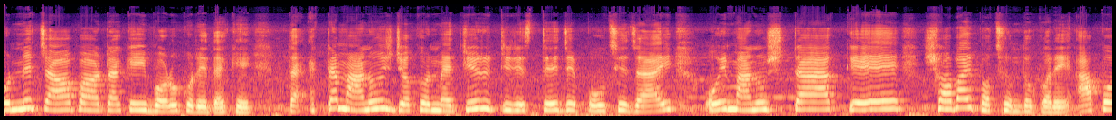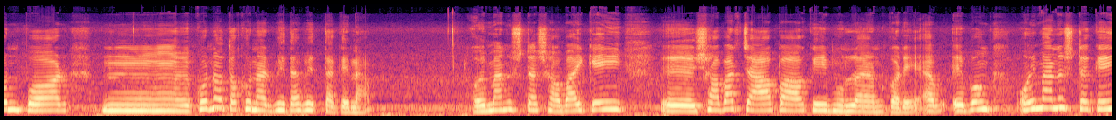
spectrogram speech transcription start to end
অন্যের চাওয়া পাওয়াটাকেই বড় করে দেখে। তা একটা মানুষ যখন ম্যাচিউরিটির স্টেজে পৌঁছে যায়, ওই মানুষটাকে সবাই পছন্দ করে। আপন পর কোনো তখন আর ভেদাভেদ থাকে না। ওই মানুষটা সবাইকেই সবার চাওয়া পাওয়াকেই মূল্যায়ন করে এবং ওই মানুষটাকেই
